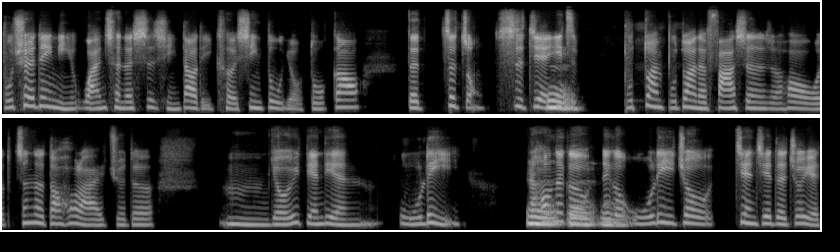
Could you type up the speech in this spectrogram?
不确定你完成的事情到底可信度有多高的这种事件一直不断不断的发生的时候，我真的到后来觉得，嗯，有一点点无力，然后那个那个无力就间接的就也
